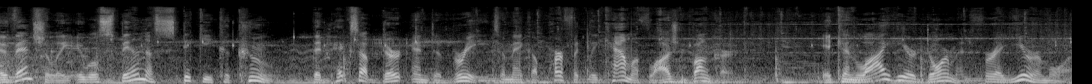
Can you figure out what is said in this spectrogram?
Eventually, it will spin a sticky cocoon that picks up dirt and debris to make a perfectly camouflaged bunker. It can lie here dormant for a year or more,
